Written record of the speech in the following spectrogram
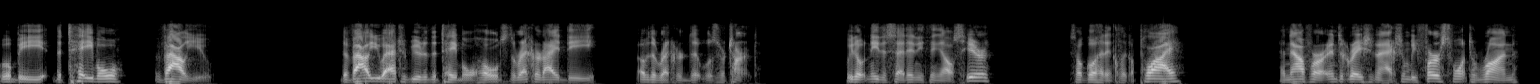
will be the table value. The value attribute of the table holds the record ID of the record that was returned. We don't need to set anything else here, so I'll go ahead and click Apply. And now for our integration action, we first want to run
